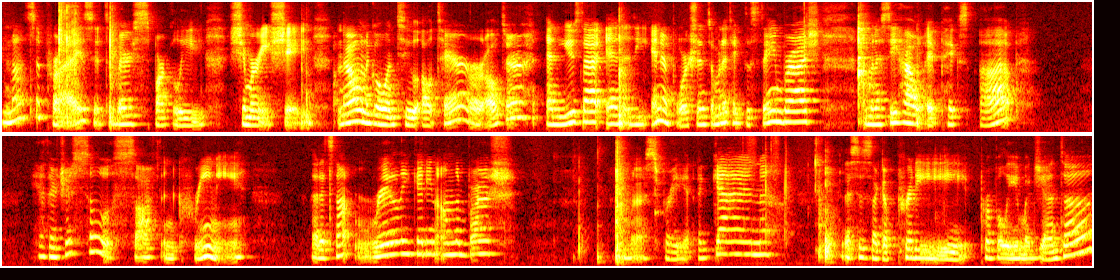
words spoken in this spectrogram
I'm not surprised. It's a very sparkly, shimmery shade. Now I'm going to go into Alter or Alter and use that in the inner portion. So I'm going to take the same brush. I'm going to see how it picks up. Yeah, they're just so soft and creamy that it's not really getting on the brush. I'm going to spray it again. This is like a pretty purpley magenta.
